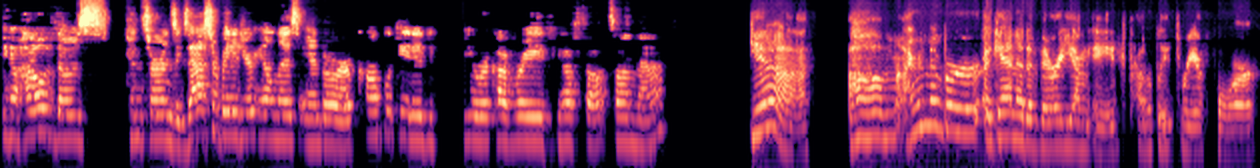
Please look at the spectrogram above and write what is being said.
You know, how have those concerns exacerbated your illness and or complicated your recovery if you have thoughts on that yeah um, i remember again at a very young age probably three or four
